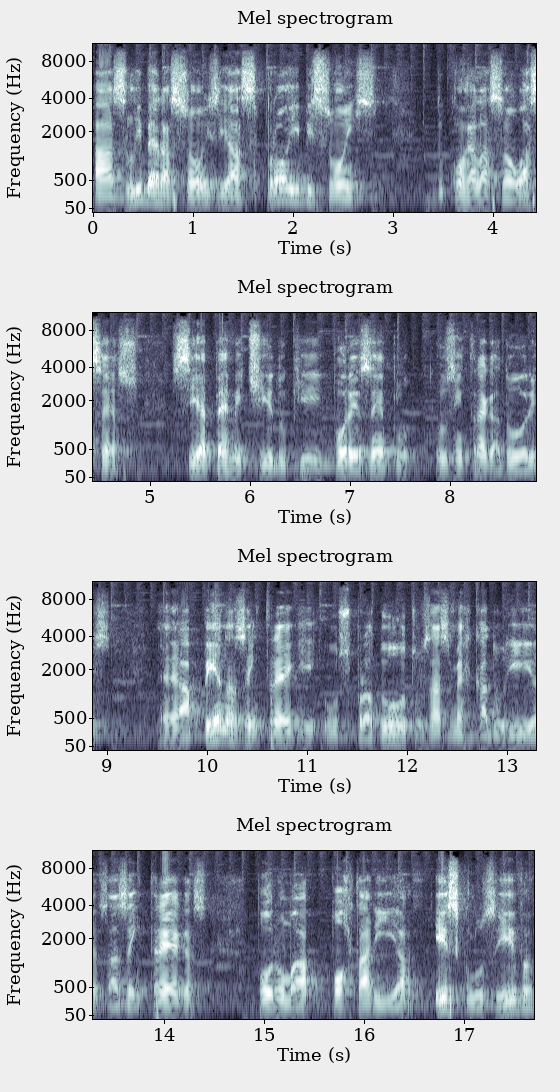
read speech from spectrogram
às liberações e às proibições do, com relação ao acesso. Se é permitido que, por exemplo, os entregadores é, apenas entregue os produtos, as mercadorias, as entregas por uma portaria exclusiva,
